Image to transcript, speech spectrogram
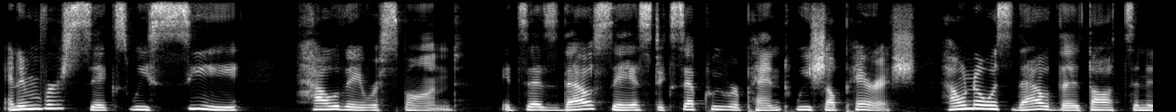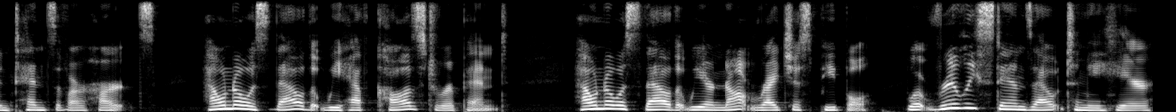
And in verse 6, we see how they respond. It says, Thou sayest, Except we repent, we shall perish. How knowest thou the thoughts and intents of our hearts? How knowest thou that we have cause to repent? How knowest thou that we are not righteous people? What really stands out to me here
